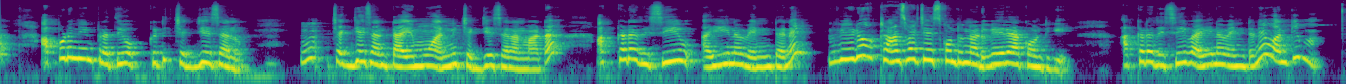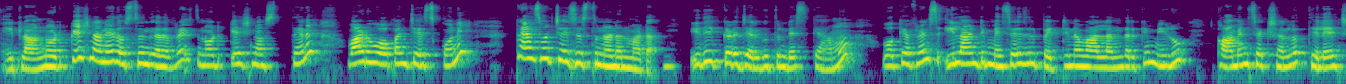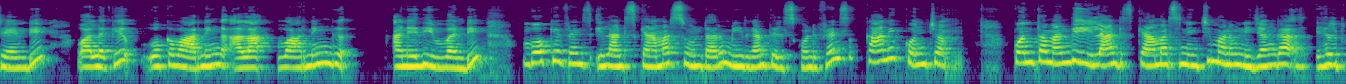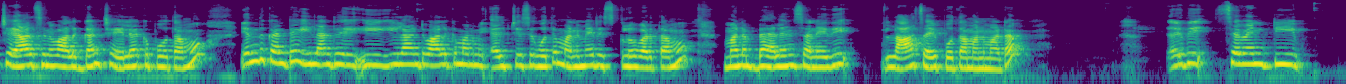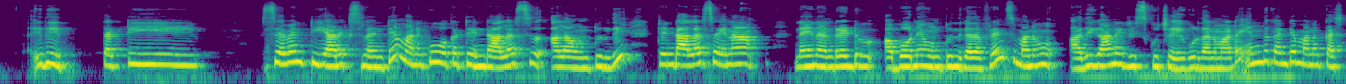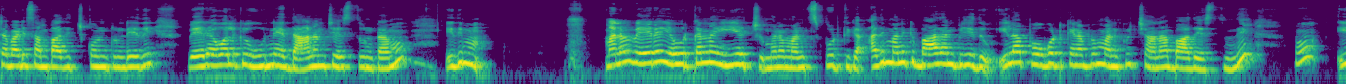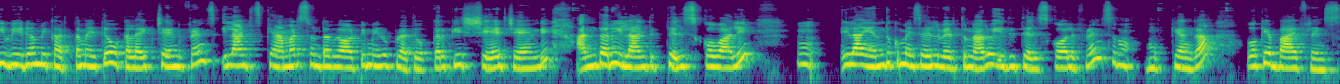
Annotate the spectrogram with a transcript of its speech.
అప్పుడు నేను ప్రతి ఒక్కటి చెక్ చేశాను. చెక్ చేశాను టైము అన్నీ చెక్ చేశాను అనమాట అక్కడ రిసీవ్ అయిన వెంటనే వీడు ట్రాన్స్ఫర్ చేసుకుంటున్నాడు వేరే అకౌంట్కి అక్కడ రిసీవ్ అయిన వెంటనే వానికి ఇట్లా నోటిఫికేషన్ అనేది వస్తుంది కదా ఫ్రెండ్స్. నోటిఫికేషన్ వస్తేనే వాడు ఓపెన్ చేసుకొని ట్రాన్స్ఫర్ చేసేస్తున్నాడు అనమాట ఇది ఇక్కడ జరుగుతుండే స్కాము. ఓకే ఫ్రెండ్స్ ఇలాంటి మెసేజ్లు పెట్టిన వాళ్ళందరికీ మీరు కామెంట్ సెక్షన్లో తెలియచేయండి. వాళ్ళకి ఒక వార్నింగ్ అలా వార్నింగ్ అనేది ఇవ్వండి. ఓకే ఫ్రెండ్స్ ఇలాంటి స్కామర్స్ ఉంటారు మీరు కానీ తెలుసుకోండి ఫ్రెండ్స్. కానీ కొంచెం కొంతమంది ఇలాంటి స్కామర్స్ నుంచి మనం నిజంగా హెల్ప్ చేయాల్సిన వాళ్ళకి కానీ చేయలేకపోతాము. ఎందుకంటే ఇలాంటి ఇలాంటి వాళ్ళకి మనం హెల్ప్ చేసకపోతే మనమే రిస్క్లో పడతాము. మన బ్యాలెన్స్ అనేది లాస్ అయిపోతాం అనమాట ఇది సెవెంటీ ఇది థర్టీ సెవెన్ టీఆర్ఎక్స్లు అంటే మనకు ఒక టెన్ డాలర్స్ అలా ఉంటుంది. టెన్ డాలర్స్ అయినా నైన్ హండ్రెడ్ అబోనే ఉంటుంది కదా ఫ్రెండ్స్. మనం అది కానీ రిస్క్ చేయకూడదు అనమాట ఎందుకంటే మనం కష్టపడి సంపాదించుకుంటుండేది వేరే వాళ్ళకి ఊరినే దానం చేస్తుంటాము. ఇది మనం వేరే ఎవరికన్నా ఇవ్వచ్చు మన మనస్ఫూర్తిగా. అది మనకి బాధ అనిపించదు ఇలా పోగొట్టుకున్నప్పుడు మనకు చాలా బాధ వేస్తుంది ఈ వీడియో మీకు అర్థమైతే ఒక లైక్ చేయండి ఫ్రెండ్స్. ఇలాంటి స్కామర్స్ ఉంటారు కాబట్టి మీరు ప్రతి ఒక్కరికి షేర్ చేయండి. అందరూ ఇలాంటివి తెలుసుకోవాలి. ఇలా ఎందుకు మెసేజ్లు పెడుతున్నారు? ఇది తెలుసుకోవాలి ఫ్రెండ్స్ ముఖ్యంగా. Okay bye friends.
